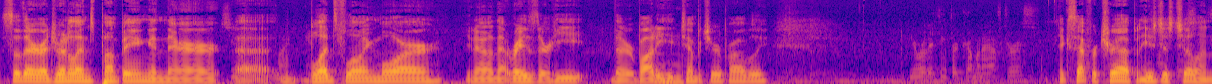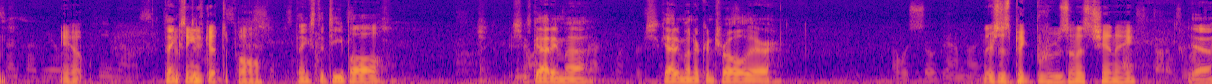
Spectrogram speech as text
so their adrenaline's pumping and their uh, blood's flowing more you know and that raises their heat their body heat temperature probably. You really think they're coming after us? except for Trip and he's just chilling. Yep. thanks to he's got T'Pol. thanks to T'Pol she's got him uh she's got him under control there. I was so damn naive. There's this big bruise on his chin, eh? yeah.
